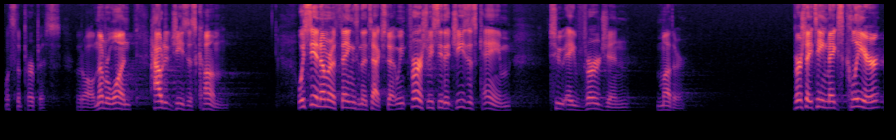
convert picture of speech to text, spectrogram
What's the purpose of it all? Number one, how did Jesus come? We see a number of things in the text. We? First, we see that Jesus came to a virgin mother. Verse 18 makes clear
